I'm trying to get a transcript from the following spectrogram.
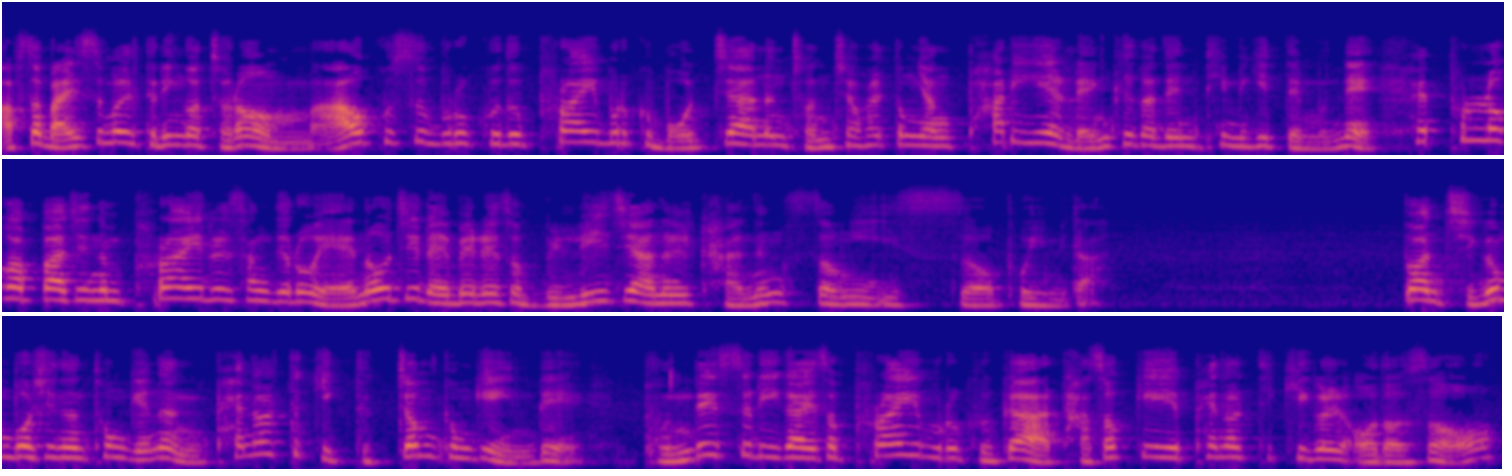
앞서 말씀을 드린 것처럼 아우쿠스부르크도 프라이부르크 못지않은 전체 활동량 8위에 랭크가 된 팀이기 때문에 회플러가 빠지는 프라이를 상대로 에너지 레벨에서 밀리지 않을 가능성이 있어 보입니다. 또한 지금 보시는 통계는 페널티킥 득점 통계인데 분데스리가에서 프라이부르크가 5개의 페널티킥을 얻어서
